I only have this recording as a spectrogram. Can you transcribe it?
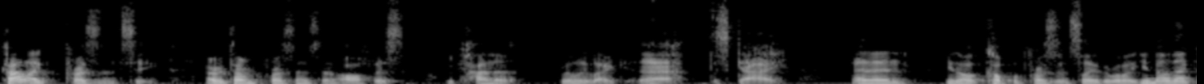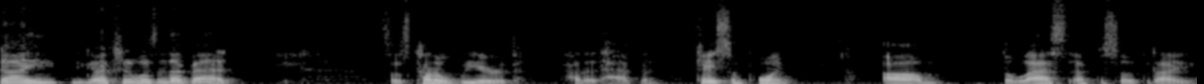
Kind of like presidency. Every time a president's in office, we kind of really like, ah, this guy. And then, you know, a couple presidents later, we're like, you know, that guy, he, he actually wasn't that bad. So it's kind of weird how that happened. Case in point, um, the last episode that I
